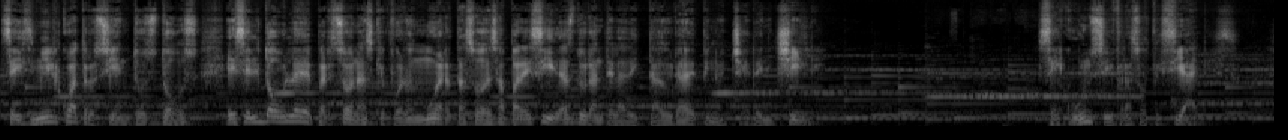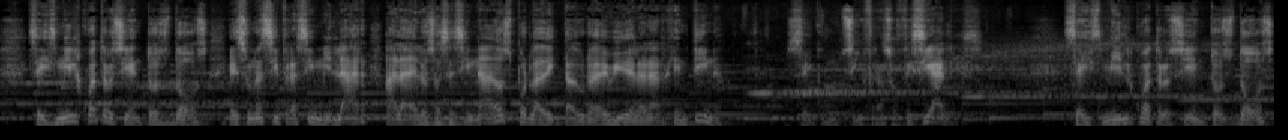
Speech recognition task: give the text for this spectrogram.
6.402 es el doble de personas que fueron muertas o desaparecidas durante la dictadura de Pinochet en Chile según cifras oficiales. 6.402 es una cifra similar a la de los asesinados por la dictadura de Videla en Argentina, según cifras oficiales. 6.402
